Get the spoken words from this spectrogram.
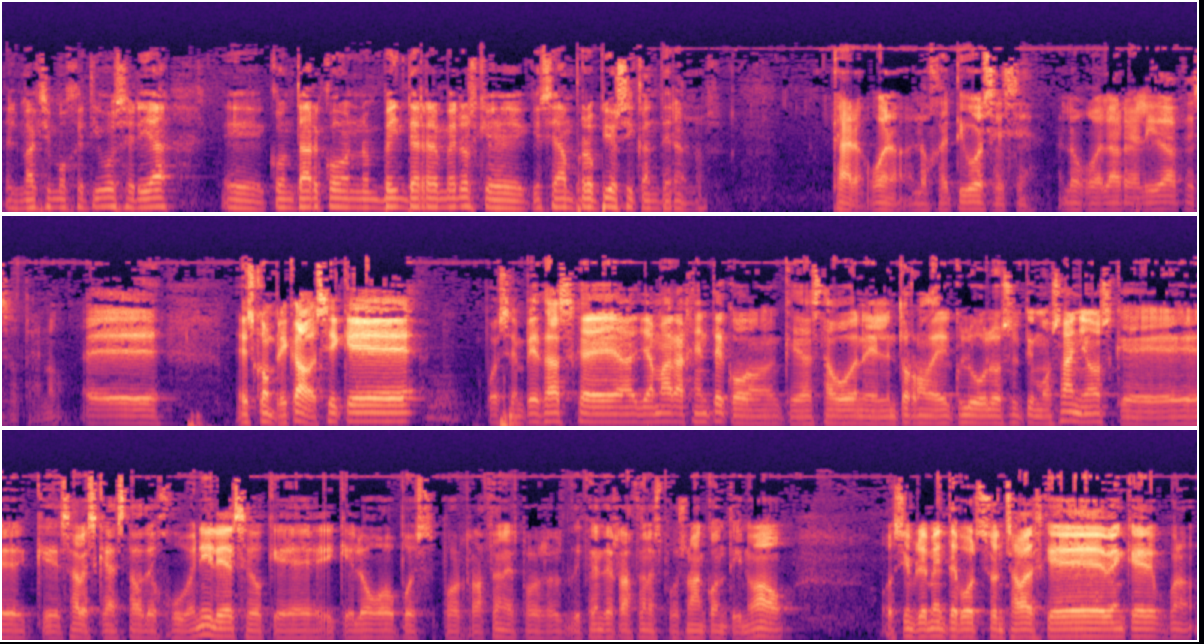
el máximo objetivo sería eh, contar con 20 remeros que, que sean propios y canteranos? Claro, bueno, el objetivo es ese. Luego la realidad es otra, ¿no? Es complicado. Sí que, pues empiezas a llamar a gente con, que ha estado en el entorno del club los últimos años, que, que sabes que ha estado de juveniles o que, y que luego, pues por razones, por diferentes razones, pues no han continuado. O simplemente son chavales que ven que, bueno,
